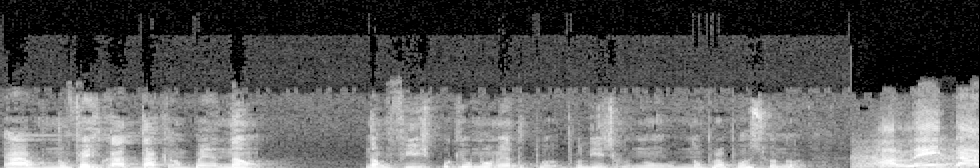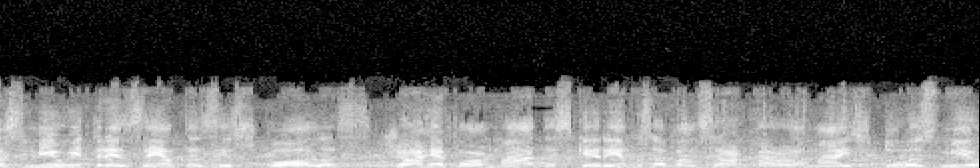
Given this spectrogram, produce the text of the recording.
Ah, não fez por causa da campanha? Não. Não fiz porque o momento político não, não proporcionou. Além das 1.300 escolas já reformadas, queremos avançar para mais 2 mil.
